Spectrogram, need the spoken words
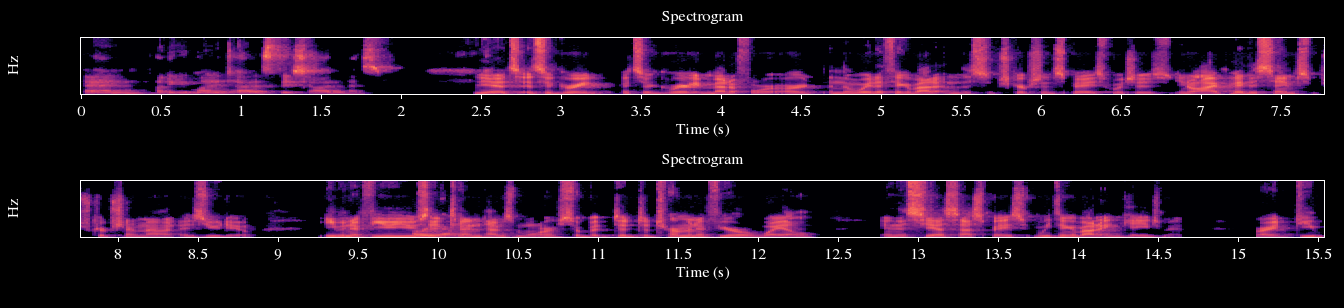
and how do you monetize this audience? Yeah, it's it's a great it's a great metaphor art, and the way to think about it in the subscription space, which is you know I pay the same subscription amount as you do even if you oh, use oh, yeah. it 10 times more. So, but to determine if you're a whale in the CSS space, we think about engagement, right? Do you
